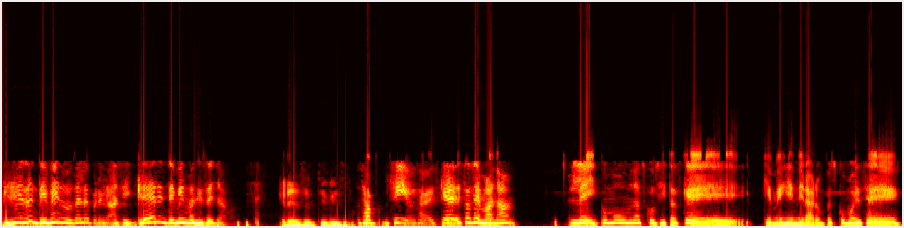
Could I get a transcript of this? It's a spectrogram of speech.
Crees en ti mismo, se le pregunta. Así, crees en ti mismo, así se llama. Crees en ti mismo. O sea, sí, o sea, es que esta semana leí como unas cositas que, que me generaron pues como ese,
